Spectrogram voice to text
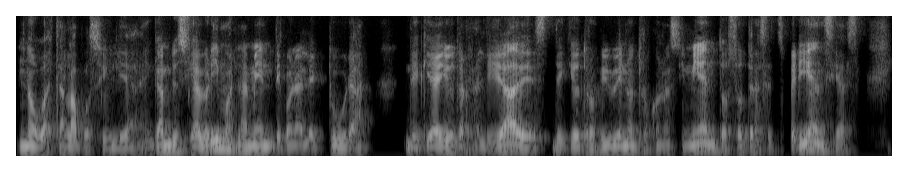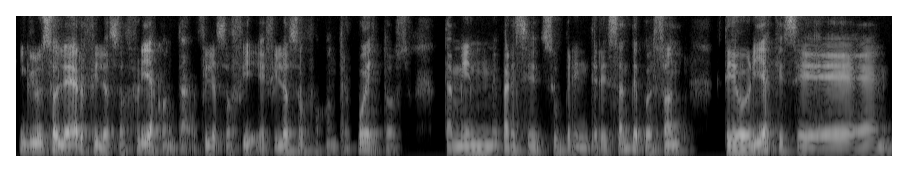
no va a estar la posibilidad. En cambio, si abrimos la mente con la lectura de que hay otras realidades, de que otros viven otros conocimientos, otras experiencias, incluso leer filosofías, eh, filósofos contrapuestos, también me parece súper interesante, pues son teorías que se,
